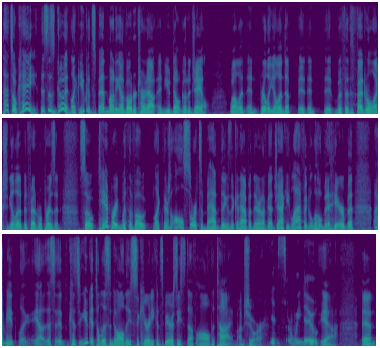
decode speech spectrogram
that's okay. This is good. Like you can spend money on voter turnout and you don't go to jail. Well, and, and really, you'll end up in, in, in, with the federal election. You'll end up in federal prison. So tampering with the vote, like there's all sorts of bad things that could happen there. And I've got Jackie laughing a little bit here, but I mean, like, yeah, this because you get to listen to all these security conspiracy stuff all the time. I'm sure. Yes, sir, we do. Yeah. And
